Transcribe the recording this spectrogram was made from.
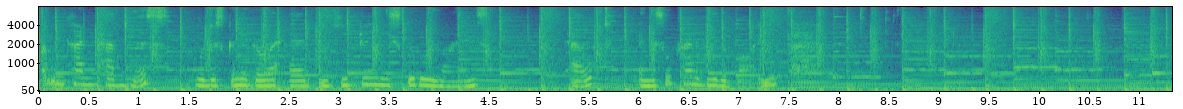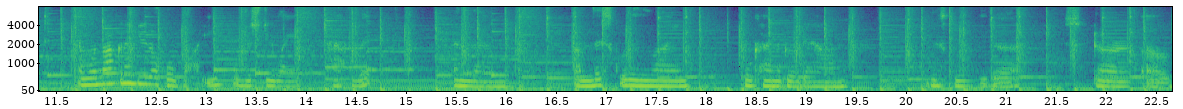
Let me kind of have this, we're just gonna go ahead and keep doing these squiggly lines out, and this will kind of be the body. And we're not gonna do the whole body, we'll just do like half of it. And then from this squiggly line, we'll kind of go down. This will be the start of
